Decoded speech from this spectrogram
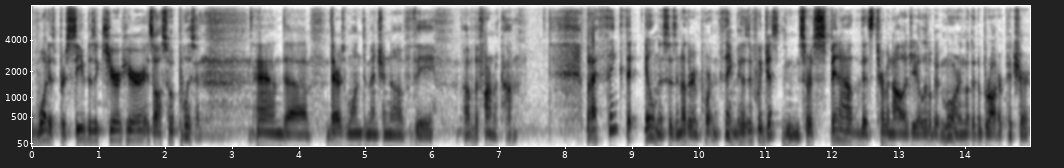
What is perceived as a cure here is also a poison, and uh, there's one dimension of the of the pharmakon. But I think that illness is another important thing because if we just sort of spin out this terminology a little bit more and look at the broader picture,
